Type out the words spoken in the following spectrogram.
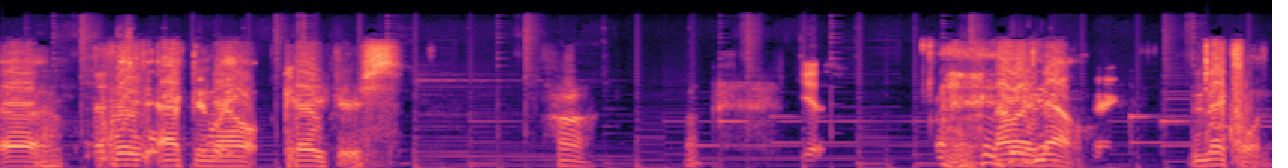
uh voice acting out characters. Huh. Yes. Not right now. The next one.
